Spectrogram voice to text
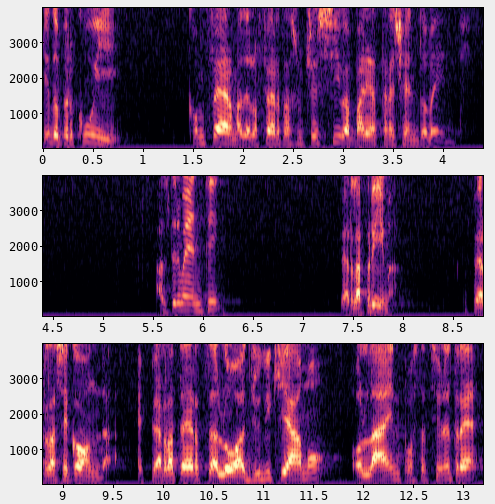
Chiedo per cui conferma dell'offerta successiva pari a 320. Altrimenti, per la prima, per la seconda e per la terza lo aggiudichiamo online, postazione 3,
